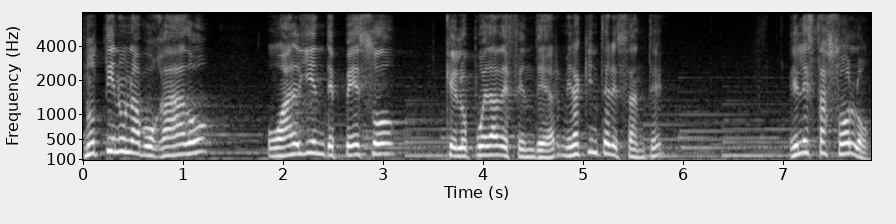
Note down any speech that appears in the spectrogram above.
no tiene un abogado o alguien de peso que lo pueda defender. Mira qué interesante. Él está solo.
